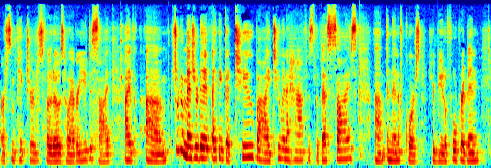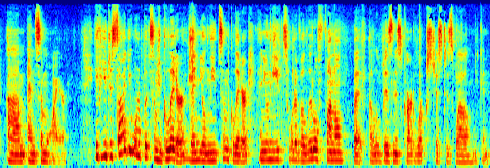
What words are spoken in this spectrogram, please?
or some pictures, photos, however you decide. I've um, sort of measured it. I think a two by two and a half is the best size. Um, and then, of course, your beautiful ribbon um, and some wire. If you decide you want to put some glitter, then you'll need some glitter, and you'll need sort of a little funnel, but a little business card works just as well. You can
